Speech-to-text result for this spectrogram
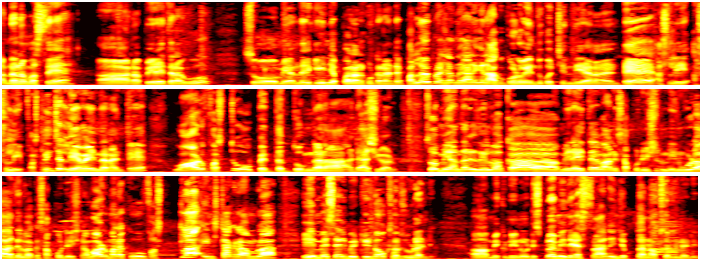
అన్న నమస్తే. నా పేరైతే రఘు. సో మీ అందరికి ఏం చెప్పాలనుకుంటానంటే పల్లవి ప్రశాంత్ గారికి నాకు గొడవ ఎందుకు వచ్చింది అని అంటే అసలు అసలు ఫస్ట్ నుంచి ఏమైందనంటే వాడు ఫస్ట్ ఓ పెద్ద దొంగన డాష్ గాడు. సో మీ అందరికి తెలియక మీరైతే వారికి సపోర్ట్ చేసిన నేను కూడా తెలియక సపోర్ట్ చేసిన. వాడు మనకు ఫస్ట్లో ఇన్స్టాగ్రామ్లో ఏం మెసేజ్ పెట్టిండో ఒకసారి చూడండి. మీకు నేను డిస్ప్లే మీద వేస్తా నేను చెప్తాను ఒకసారి వినండి.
